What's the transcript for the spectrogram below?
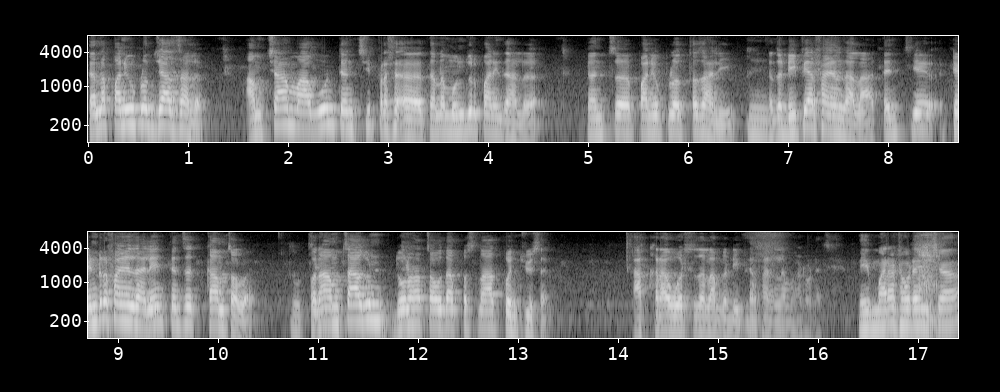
त्यांना पाणी उपलब्ध जास्त झालं. आमच्या मागून त्यांची प्रशा त्यांना मंजूर पाणी झालं. त्यांचं पाणी उपलब्धता झाली. त्यांचा डी पी आर फायनल झाला. त्यांचे टेंडर फायनल झाले आणि त्यांचं काम चालू आहे. पण आमचा अजून दोन हजार चौदापासून आज पंचवीस आहे. अकरा वर्ष झालं आमचा डी पी आर फायनल मराठवाड्याचा. हे मराठवाड्यांच्या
